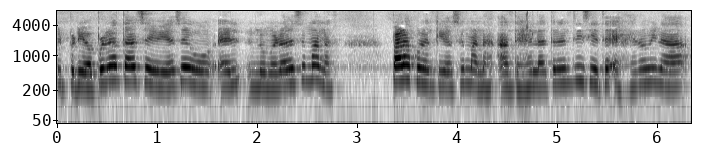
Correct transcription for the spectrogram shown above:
El periodo prenatal se divide según el número de semanas. Para 42 semanas antes de la 37 es denominada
